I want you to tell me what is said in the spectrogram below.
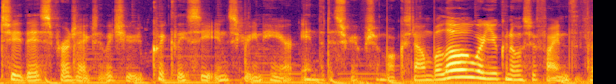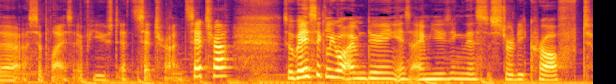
to this project, which you quickly see in screen here in the description box down below, where you can also find the supplies I've used, etc, etc. So basically what I'm doing is I'm using this Sturdy Craft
